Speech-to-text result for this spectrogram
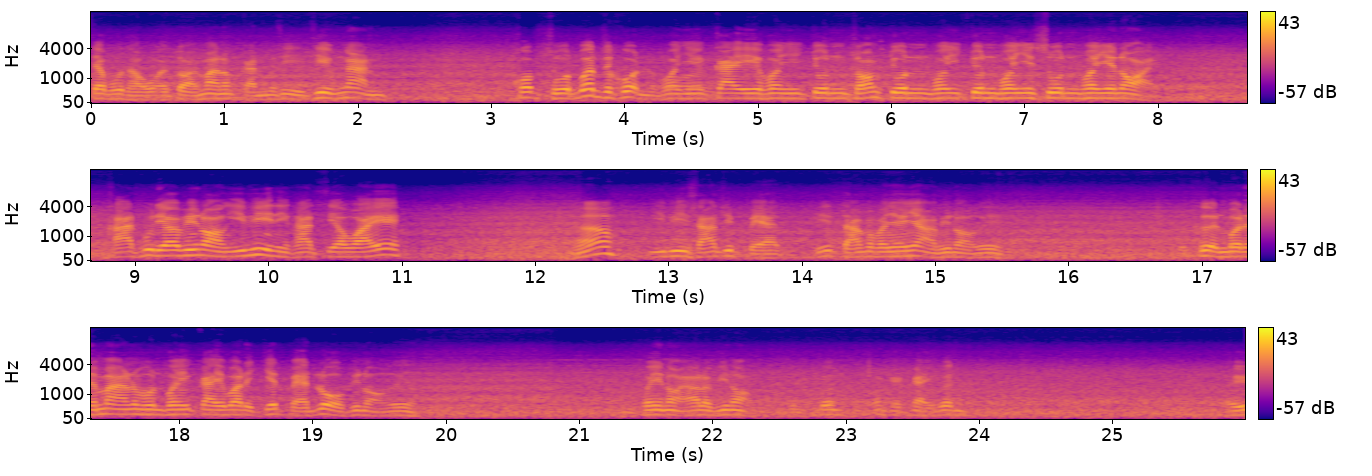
แต่ผู้เฒ่าต่อยมาน้ำกันมาที่ทีมงาน ครบสูตรเบิ้ลสุคนพอยี่ไก่พอยี่จุนสองจุนพอยี่จุนพอยี่ซุนพอยี่น้อย ขาดผู้เดียวพี่น้องอีพี่นี่ขาดเสียไว้เอ้าอีพี่สามสิบแปดที่ตามกันไปเยอะๆพี่น้องเลยเคลื่อนบ่ได้มากนะพนพอไกลบ่ได้เจ็ดแปดโลพี่น้องเลยพอหน่อยเอาละพี่น้องเบิ่งมันไกลๆเพิ่นเฮ้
